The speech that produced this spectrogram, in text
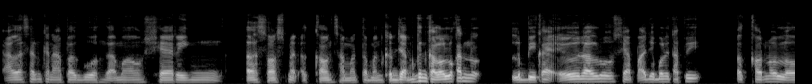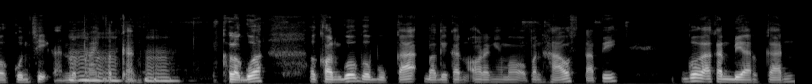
alasan kenapa gue nggak mau sharing eh, sosmed account sama teman kerja. Mungkin kalau lo kan lebih kayak ya udah lo siapa aja boleh tapi account lo lo kunci kan lo Mm-mm, private kan. mm-mm. kalau gue account gue gue buka bagaikan orang yang mau open house tapi gue akan biarkan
